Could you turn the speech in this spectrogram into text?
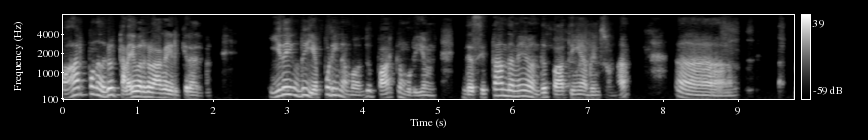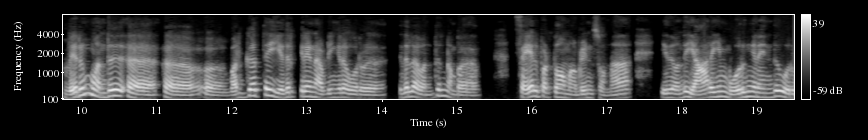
பார்ப்பனர்கள் தலைவர்களாக இருக்கிறார்கள். இதை வந்து எப்படி நம்ம வந்து பார்க்க முடியும்? இந்த சித்தாந்தமே வந்து பாத்தீங்க அப்படின்னு சொன்னா ஆஹ் வெறும் வந்து வர்க்கத்தை எதிர்க்கிறேன் அப்படிங்கிற ஒரு இதுல வந்து நம்ம செயல்பட்டோம் அப்படின்னு சொன்னா இது வந்து யாரையும் ஒருங்கிணைந்து ஒரு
